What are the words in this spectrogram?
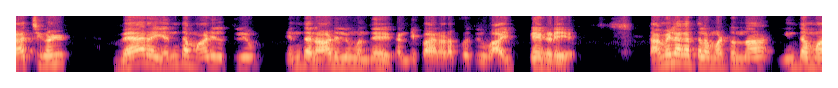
காட்சிகள் வேற எந்த மாநிலத்திலும் எந்த நாடிலும் வந்து கண்டிப்பா நடப்பதுக்கு வாய்ப்பே கிடையாது. தமிழகத்துல மட்டும்தான் இந்த மாதிரி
